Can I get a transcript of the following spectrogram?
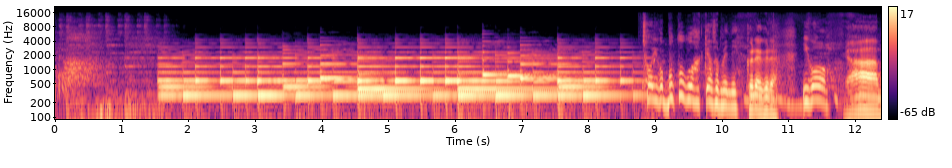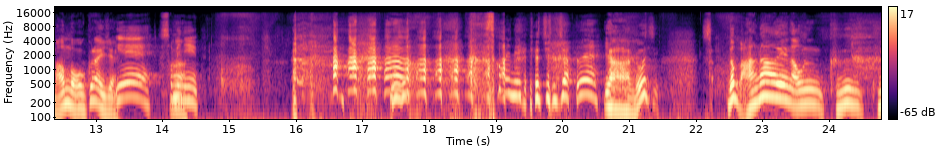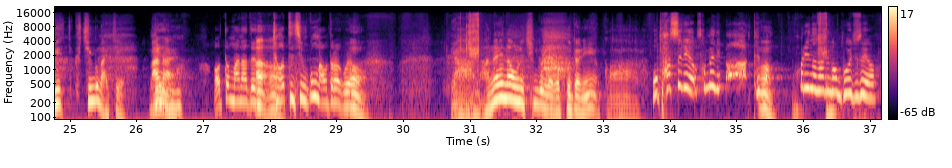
저 이거 묶고 갈게요, 선배님. 그래 그래. 이거 야 마음 먹었구나 이제. 예, 선배님. 이거 선배님. 진짜. 네. 야, 너, 지- 사- 너 만화에 나오는 그, 그, 그 친구 맞지? 만화에. 예, 뭐 어떤 만화든 아, 어. 저 같은 친구 꼭 나오더라고요. 어. 야, 만화에 나오는 친구를 내가 보더니, 와. 오, 파슬이에요, 선배님. 아, 대박. 어. 허리는 하는 거 한번 보여주세요.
